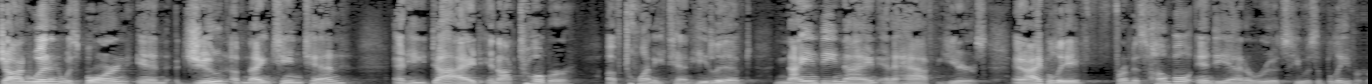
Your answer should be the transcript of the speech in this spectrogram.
John Wooden was born in June of 1910, and he died in October of 2010. He lived 99 and a half years. And I believe from his humble Indiana roots, he was a believer.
